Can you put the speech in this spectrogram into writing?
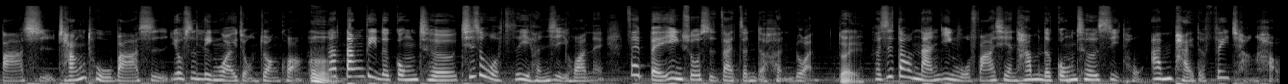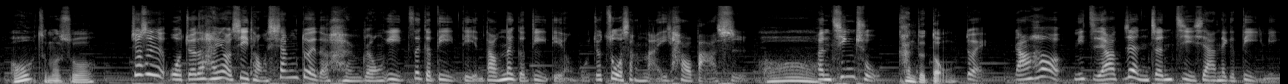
巴士，长途巴士又是另外一种状况。嗯，那当地的公车，其实我自己很喜欢呢、欸。在北印说实在真的很乱，对。可是到南印，我发现他们的公车系统安排的非常好。哦，怎么说？就是我觉得很有系统，相对的很容易，这个地点到那个地点，我就坐上哪一号巴士。哦，很清楚，看得懂。对，然后你只要认真记下那个地名。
